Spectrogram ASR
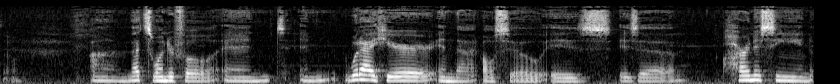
So. Um, that's wonderful, and and what I hear in that also is is a harnessing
